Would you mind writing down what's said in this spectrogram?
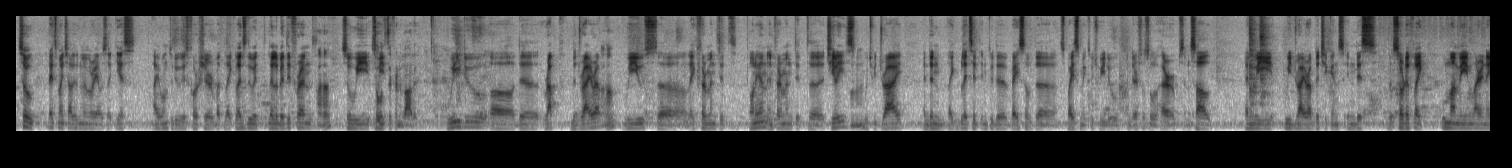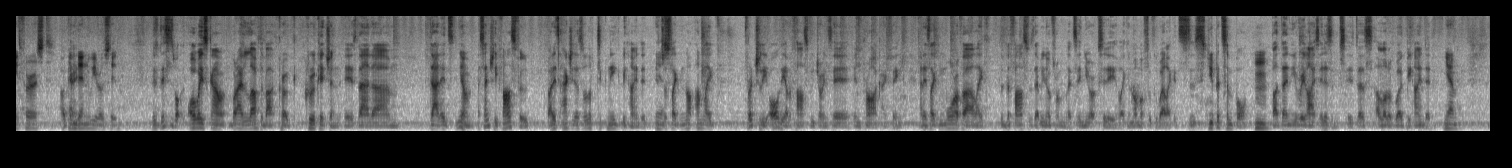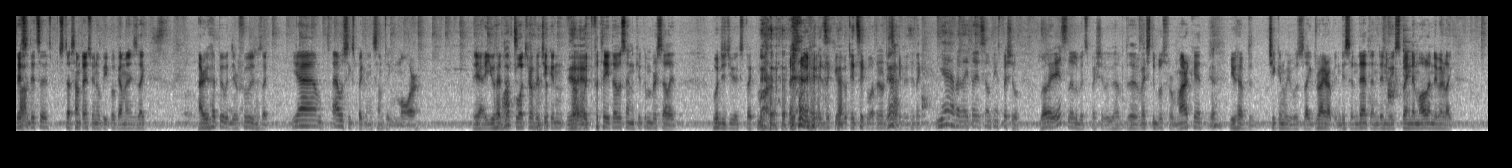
So that's my childhood memory. I was like, yes, I want to do this for sure, but like let's do it a little bit different. Uh huh. So we So we, what's different about it? we do uh, the wrap, the dry wrap. Uh-huh. We use uh, like fermented onion and fermented uh, chilies, Mm-hmm. which we dry, and then like blitz it into the base of the spice mix, which we do. And there's also herbs and salt, and we we dry wrap the chickens in this sort of like umami marinade first, Okay. and then we roast it. Because this is what always kind of what I loved about Crew, Crew Kitchen is that um, that it's you know essentially fast food, but it's actually there's a lot of technique behind it. It's Yes. just like not unlike virtually all the other fast food joints here in Prague, I think, and it's like more of a like the, the fast foods that we know from let's say New York City, like in Momofuku, where like it's stupid simple, but then you realize it isn't. It does a lot of work behind it. Yeah, Ah. that's a, stuff. Sometimes you know people come and it's like, "Are you happy with your food?" And it's like, "Yeah, I was expecting something more." Yeah, you had What? a quarter of a chicken Yeah, yeah. with potatoes and cucumber salad. What did you expect more? it's a Yeah. it's a quarter of the Yeah. chicken. It's like, yeah, but I thought it's something special. Well, it is a little bit special. You have the vegetables from market. Yeah. You have the chicken which was like dry up in this and that, and then you explain them all, and they were like,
